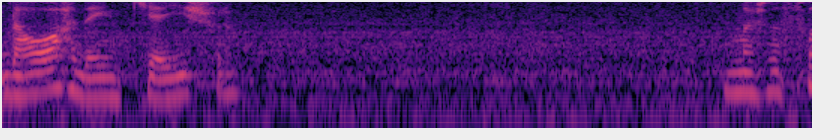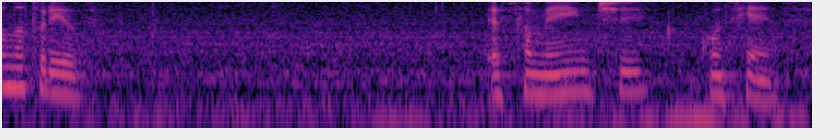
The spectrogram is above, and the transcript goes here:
da ordem que é Ishvara, mas na sua natureza é somente consciência.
